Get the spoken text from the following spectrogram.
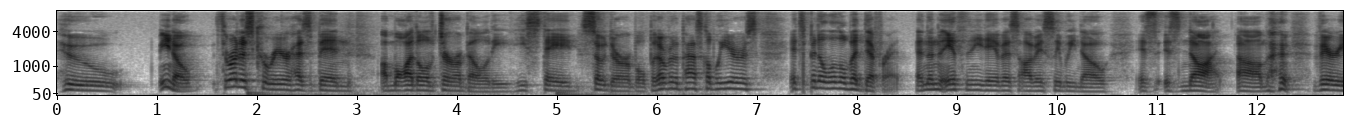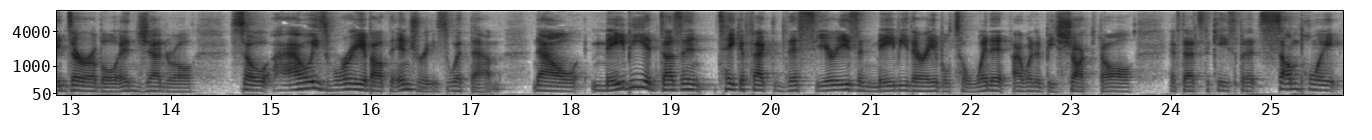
who, you know, throughout his career has been a model of durability. He stayed so durable, but over the past couple years, it's been a little bit different. And then Anthony Davis, obviously, we know is is not um, very durable in general. So I always worry about the injuries with them. Now, maybe it doesn't take effect this series and maybe they're able to win it. I wouldn't be shocked at all if that's the case, but at some point,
